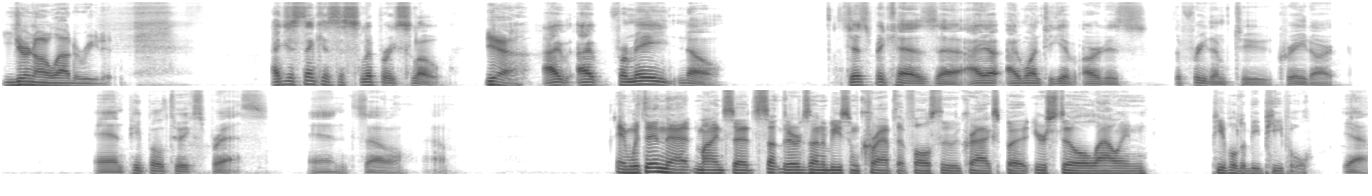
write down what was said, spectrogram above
you're not allowed to read it? I just think it's a slippery slope. Yeah, I, I, for me, no. Just because uh, I, I want to give artists the freedom to create art and people to express, and so And within that mindset, there's going to be some crap that falls through the cracks, but you're still allowing people to be people. yeah,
